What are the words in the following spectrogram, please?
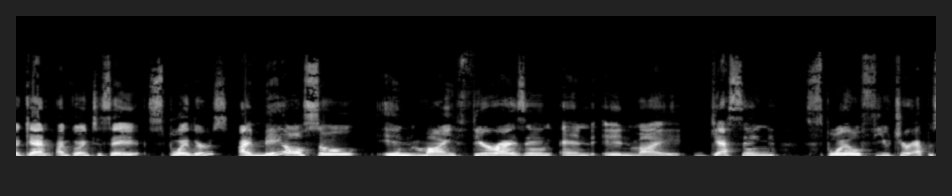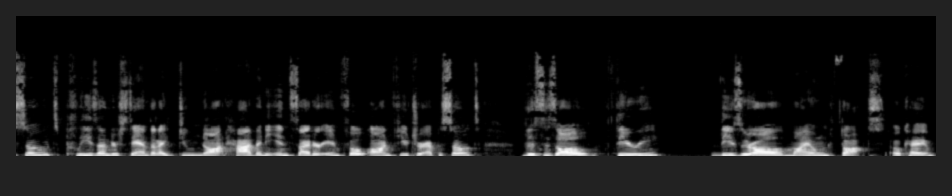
Again, I'm going to say spoilers. I may also, in my theorizing and in my guessing, spoil future episodes. Please understand that I do not have any insider info on future episodes. This is all theory. These are all my own thoughts, okay?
